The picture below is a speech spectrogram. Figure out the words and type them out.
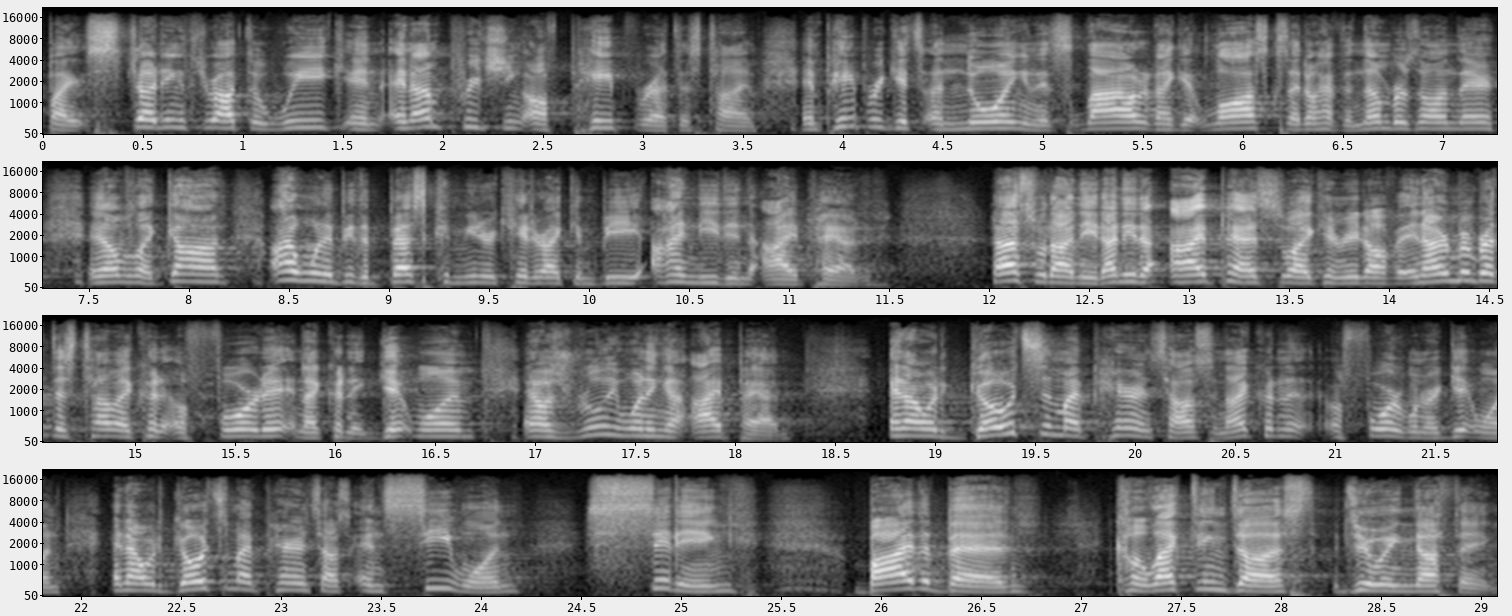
by studying throughout the week, and, and I'm preaching off paper at this time. And paper gets annoying and it's loud, and I get lost because I don't have the numbers on there. And I was like, God, I want to be the best communicator I can be. I need an iPad. That's what I need. I need an iPad so I can read off it. And I remember at this time I couldn't afford it and I couldn't get one. And I was really wanting an iPad. And I would go to my parents' house and I couldn't afford one or get one. And I would go to my parents' house and see one sitting by the bed, collecting dust, doing nothing.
